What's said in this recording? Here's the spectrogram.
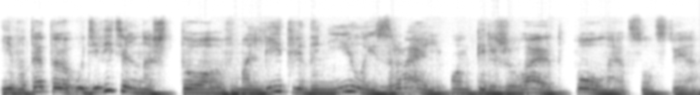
И вот это удивительно, что в молитве Даниила Израиль, он переживает полное отсутствие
